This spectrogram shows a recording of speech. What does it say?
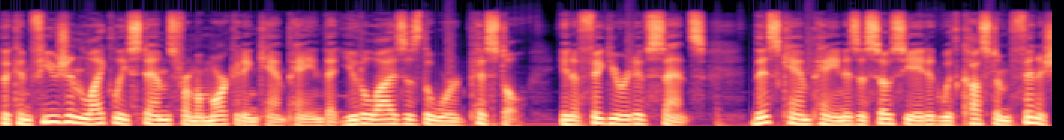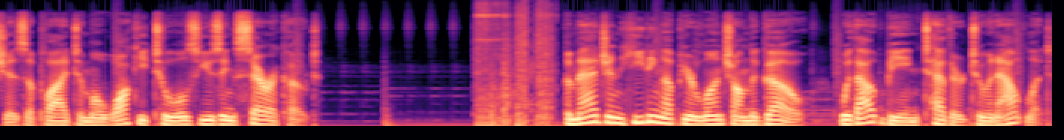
The confusion likely stems from a marketing campaign that utilizes the word pistol in a figurative sense. This campaign is associated with custom finishes applied to Milwaukee tools using Cerakote. Imagine heating up your lunch on the go without being tethered to an outlet.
